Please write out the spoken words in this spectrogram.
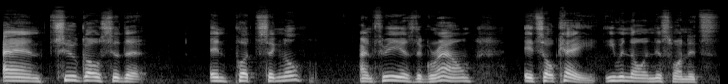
and 2 goes to the input signal and 3 is the ground, it's okay. Even though in this one it's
